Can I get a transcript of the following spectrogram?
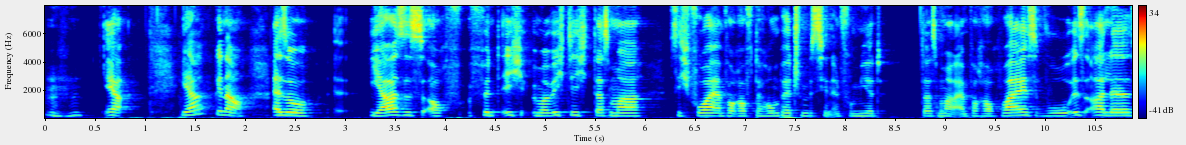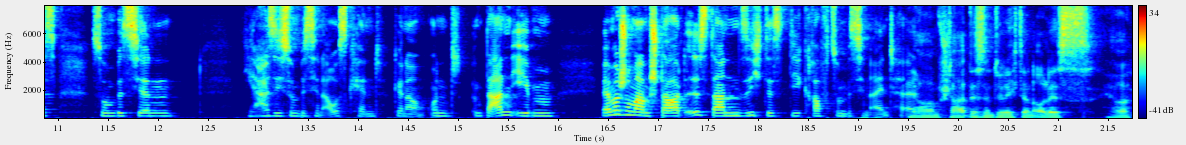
Mhm. Ja, ja, genau. Also äh, ja, es ist auch, finde ich, immer wichtig, dass man sich vorher einfach auf der Homepage ein bisschen informiert, dass man einfach auch weiß, wo ist alles, so ein bisschen, ja, sich so ein bisschen auskennt, genau. Und, und dann eben, wenn man schon mal am Start ist, dann sich das, die Kraft so ein bisschen einteilen. Ja, am Start ist natürlich dann alles, ja.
